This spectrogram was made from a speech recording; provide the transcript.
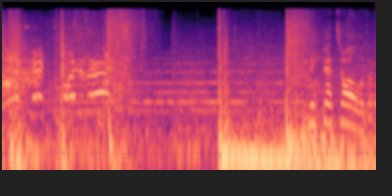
Like that, Spider-Man! I think that's all of them.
